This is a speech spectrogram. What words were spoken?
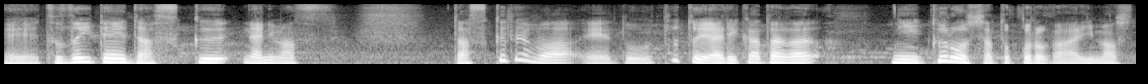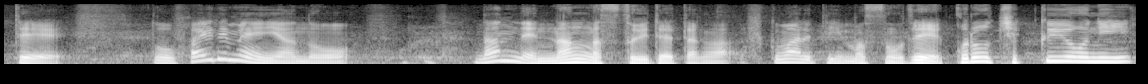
えー、続いて Dask になります。Dask では、えーと、ちょっとやり方がに苦労したところがありまして、ファイル名にあの何年何月というデータが含まれていますのでこれをチェック用に、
